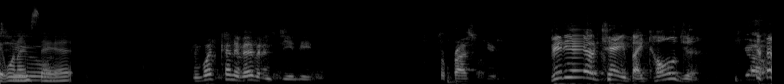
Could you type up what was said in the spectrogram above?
right when I say it. and what kind of evidence do you need for prosecution? Videotape, I told you. Go. Go.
